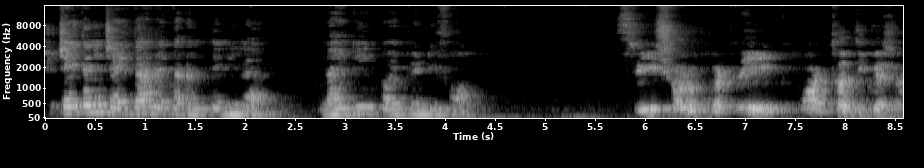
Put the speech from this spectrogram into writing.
Shri Chaitanya Charitamrita Ante Leela 19.24 শ্রী স্বরূপ কর্তৃক অর্থ জিজ্ঞাসা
